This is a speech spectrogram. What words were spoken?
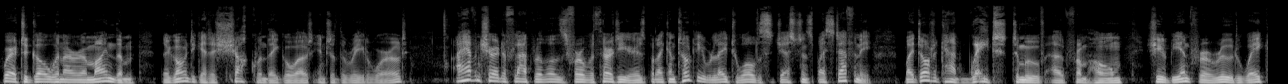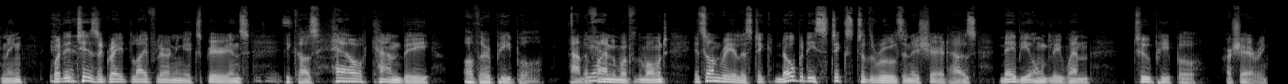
where to go when I remind them. They're going to get a shock when they go out into the real world. I haven't shared a flat with others for over 30 years, but I can totally relate to all the suggestions by Stephanie. My daughter can't wait to move out from home. She'll be in for a rude awakening, but it is a great life learning experience because hell can be other people. And a Yeah. final one for the moment. It's unrealistic. Nobody sticks to the rules in a shared house, maybe only when two people are sharing.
